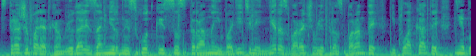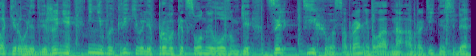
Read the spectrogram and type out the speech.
Стражи порядка наблюдали за мирной сходкой со стороны. Водители не разворачивали транспаранты и плакаты, не блокировали движение и не выкрикивали провокационные лозунги. Цель тихого собрания была одна – обратить на себя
